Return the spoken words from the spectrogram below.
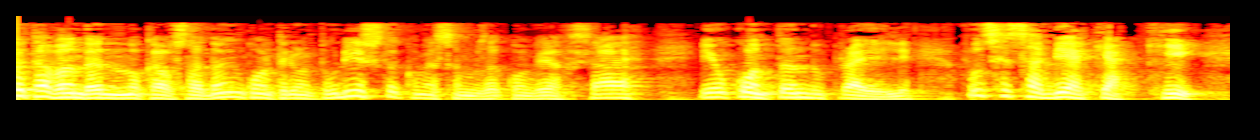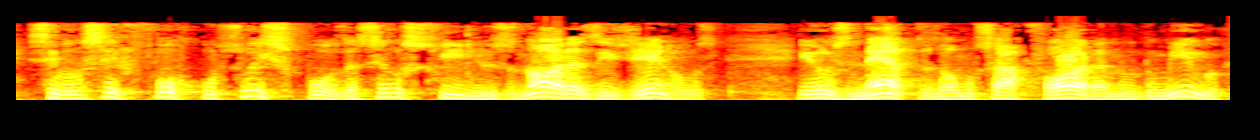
eu estava andando no calçadão, encontrei um turista, começamos a conversar, eu contando para ele: Você sabia que aqui, se você for com sua esposa, seus filhos, noras e genros e os netos almoçar fora no domingo,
